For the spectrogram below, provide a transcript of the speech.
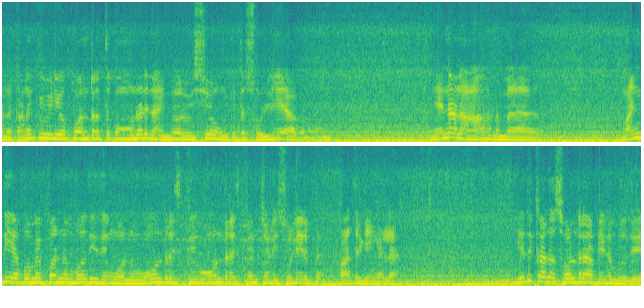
அந்த கணக்கு வீடியோ பண்ணுறதுக்கு முன்னாடி நான் இன்னொரு விஷயம் உங்ககிட்ட சொல்லியே ஆகணும். என்னென்னா நம்ம வண்டி எப்போவுமே பண்ணும்போது இது ஒன்று ஓன் ரிஸ்க்கு ஓன் ரிஸ்க்குன்னு சொல்லி சொல்லியிருப்பேன். பார்த்துருக்கீங்கல்ல? எதுக்கு அதை சொல்கிறேன் அப்படின்னும்போது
